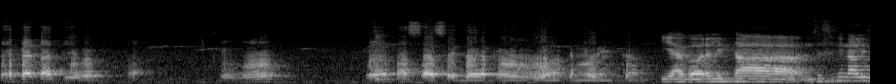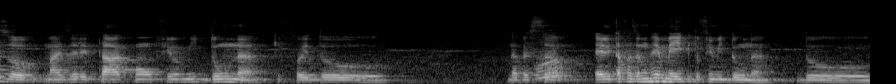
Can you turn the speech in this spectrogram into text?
interpretativa. Tá? Eu vou passar essa ideia para o Juan, que me orientando. E agora ele tá. Não sei se finalizou, mas ele tá com o filme Duna, que foi do. Da versão. Ele tá fazendo um remake do filme Duna, do.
